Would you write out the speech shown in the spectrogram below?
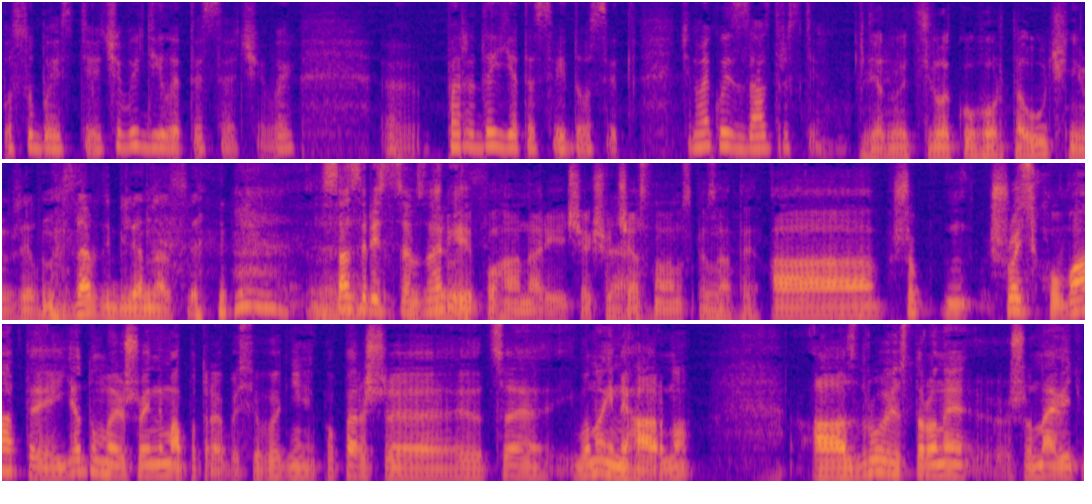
особисті, чи ви ділитеся, чи ви передаєте свій досвід, чи немає якоїсь заздрості? Я думаю, ціла когорта учнів вже вона завжди біля нас. Заздрість це взагалі погана річ, якщо Так. чесно вам сказати. А щоб щось ховати, я думаю, що і нема потреби сьогодні. По-перше, е, це воно і не гарно. А з другої сторони, що навіть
